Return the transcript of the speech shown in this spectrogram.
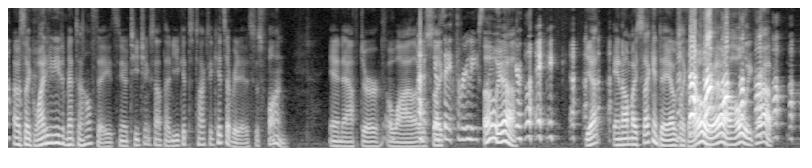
I was like, why do you need a mental health day? It's, you know, teaching's not that. You get to talk to kids every day. This is fun. And after a while, I I was was like, say three weeks. "Oh, yeah." You're like, yeah. And on my second day, I was like, oh yeah, holy crap.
